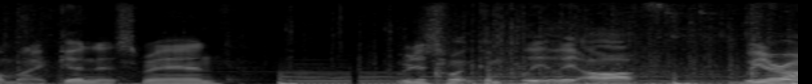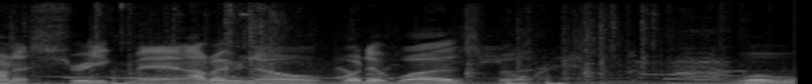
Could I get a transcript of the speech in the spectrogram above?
Oh my goodness, man. We just went completely off. We are on a streak, man. I don't even know what it was, but whoa.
